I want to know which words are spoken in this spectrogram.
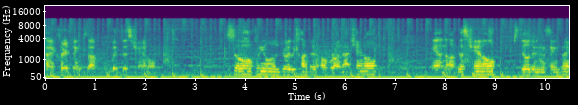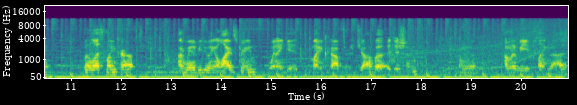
kind of clear things up with this channel. So hopefully you'll enjoy the content over on that channel, and on this channel, still doing the same thing, but less Minecraft. I'm going to be doing a live stream when I get Minecraft Java Edition. I'm gonna I'm gonna be playing that.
